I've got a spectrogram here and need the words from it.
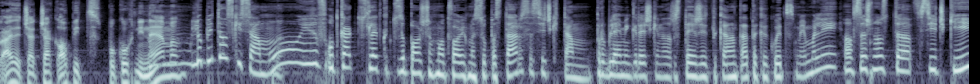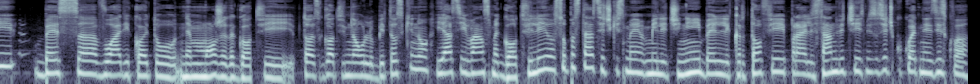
айде, чак, чак опит по кухни? Не, ама... Любителски само. Да. И откакто след като започнахме, отворихме Супастар с всички там проблеми, грешки на растежа и така нататък, които сме имали. А всъщност всички без а, Влади, който не може да готви, т.е. готви много любителски, но и аз и Иван сме готвили в Супастар. Всички сме мили чини, белили картофи, правили сандвичи, в смисъл всичко, което не изисква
